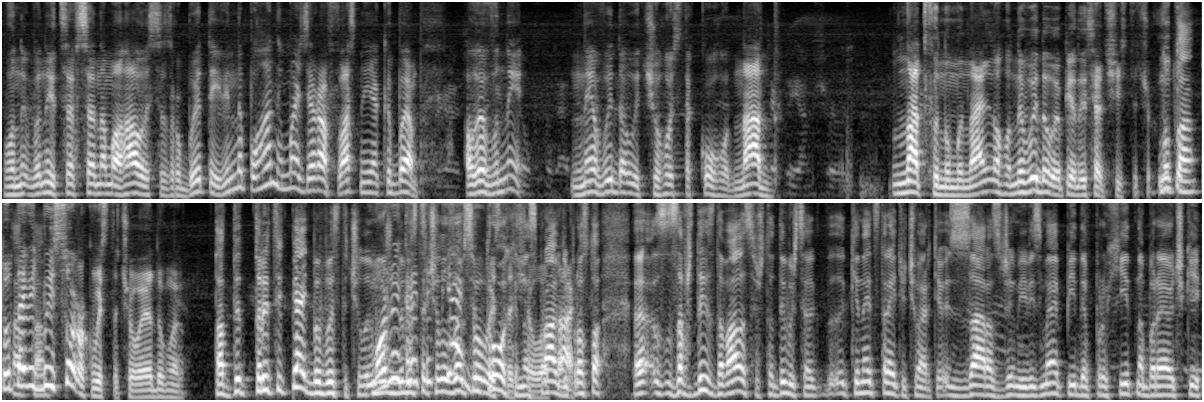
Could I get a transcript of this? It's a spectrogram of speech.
Вони, вони це все намагалися зробити. І він непоганий матч зіграв, власне, як і Бем. Але вони не видали чогось такого над надфеноменального, не видали 56 очок. Ну, Ну, та, тут, тут та, навіть та. би і 40 вистачило, я думаю. Та ди- 35 би вистачило. йому Може, не вистачило зовсім трохи. вистачило, Насправді так. просто е, завжди здавалося, що дивишся е, кінець третьої чверті. Ось зараз Джиммі візьме, піде в прохід, набере очки.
